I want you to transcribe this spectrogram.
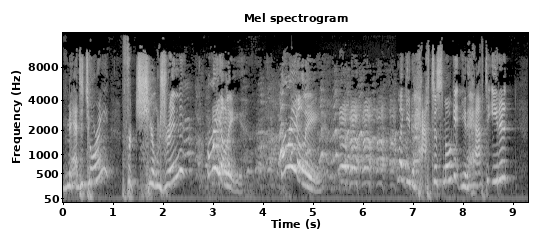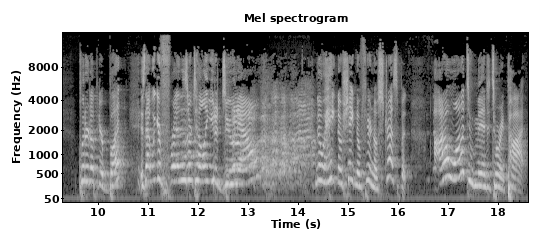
Mandatory? For children? Really? Really? Like you'd have to smoke it? You'd have to eat it? Put it up your butt? Is that what your friends are telling you to do now? No hate, no shade, no fear, no stress, but I don't want to do mandatory pot.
